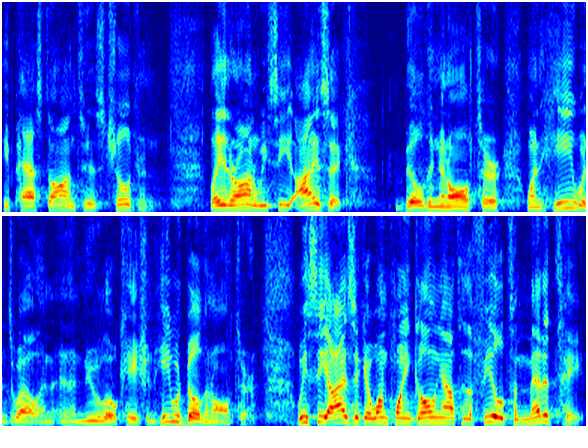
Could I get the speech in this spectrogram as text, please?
he passed on to his children. Later on, we see Isaac building an altar. When he would dwell in, in, a new location, he would build an altar. We see Isaac at one point going out to the field to meditate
